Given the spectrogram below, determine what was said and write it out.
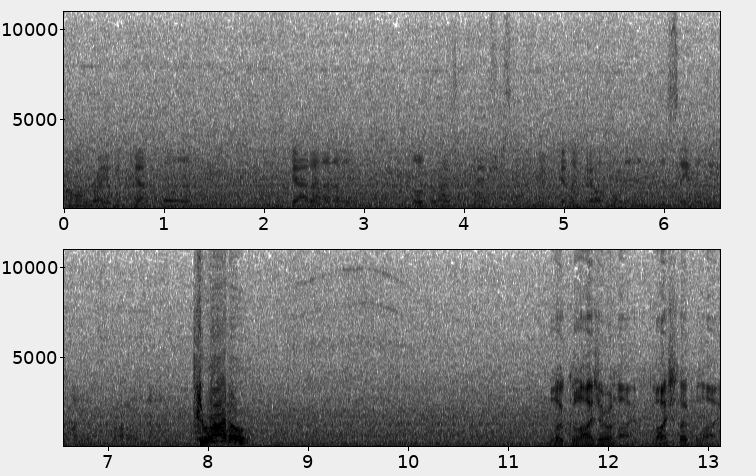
All right, we've got the we've got a localizer capture center. We're gonna go ahead and disable the auto throttle now. Throttle. Localizer alive. Glide slope alive.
